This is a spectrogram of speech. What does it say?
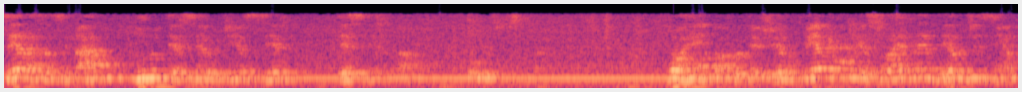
ser assassinado e no terceiro dia ser Correndo a protegê-lo, Pedro começou a repreendê-lo, dizendo:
